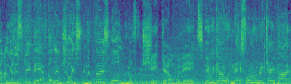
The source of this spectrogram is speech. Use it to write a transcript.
i I'm gonna skip it. I've got no choice. In the first one, enough shit. Get on with it. Here we go. Next 100k pack.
